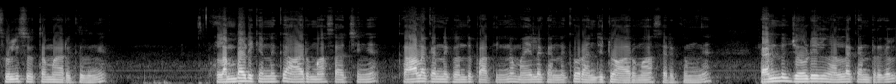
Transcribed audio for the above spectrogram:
சுழி சுத்தமாக இருக்குதுங்க. லம்பாடி கண்ணுக்கு ஆறு மாதம் ஆச்சுங்க. காளை கண்ணுக்கு வந்து பார்த்திங்கன்னா மயில கண்ணுக்கு ஒரு அஞ்சு டு ஆறு மாதம் இருக்குங்க. ரெண்டும் ஜோடியில் நல்ல கன்றுகள்.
